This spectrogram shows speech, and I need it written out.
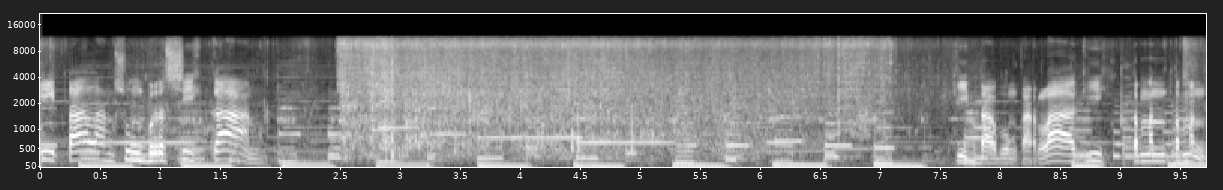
Kita langsung bersihkan. Kita bongkar lagi, teman-teman.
